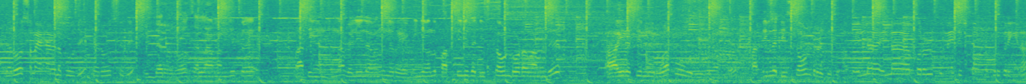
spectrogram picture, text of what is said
இந்த ரோஸ் எல்லாம் என்ன விலை போகுது? இந்த ரோஸ் இது? இந்த ரோஸ் எல்லாம் வந்து இப்போ பார்த்தீங்கன்னு சொன்னால் வெளியில் வந்து நிறைய நீங்கள் வந்து பத்து வித டிஸ்கவுண்ட்டோட வந்து ஆயிரத்தி நூறுரூவா போகுது இது வந்து. வித டிஸ்கவுண்ட் இருக்குது எல்லா எல்லா பொருளுக்குமே டிஸ்கவுண்ட் கொடுக்குறீங்களா?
